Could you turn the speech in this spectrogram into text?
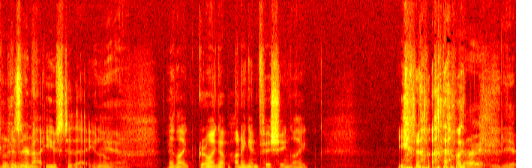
because they're not used to that you know Yeah. and like growing up hunting and fishing like you know I would- All right. Yeah.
